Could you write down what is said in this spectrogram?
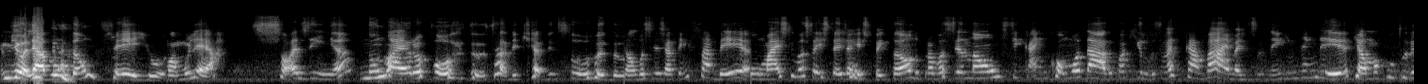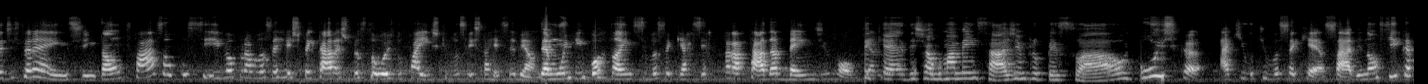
me olhavam tão feio. Uma mulher sozinha num aeroporto, sabe? Que absurdo. Então você já tem que saber, por mais que você esteja respeitando, para você não ficar incomodado com aquilo. Você vai ficar, vai, mas você tem que entender que é uma cultura diferente. Então faça o possível para você respeitar as pessoas do país que você está recebendo. É muito importante se você quer ser tratada bem de volta. Você quer deixar alguma mensagem pro pessoal? Busca aquilo que você quer, sabe? Não fica,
